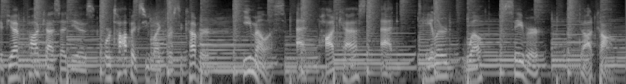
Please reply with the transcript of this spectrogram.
If you have podcast ideas or topics you'd like for us to cover, email us at podcast at tailoredwealthsaver.com.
